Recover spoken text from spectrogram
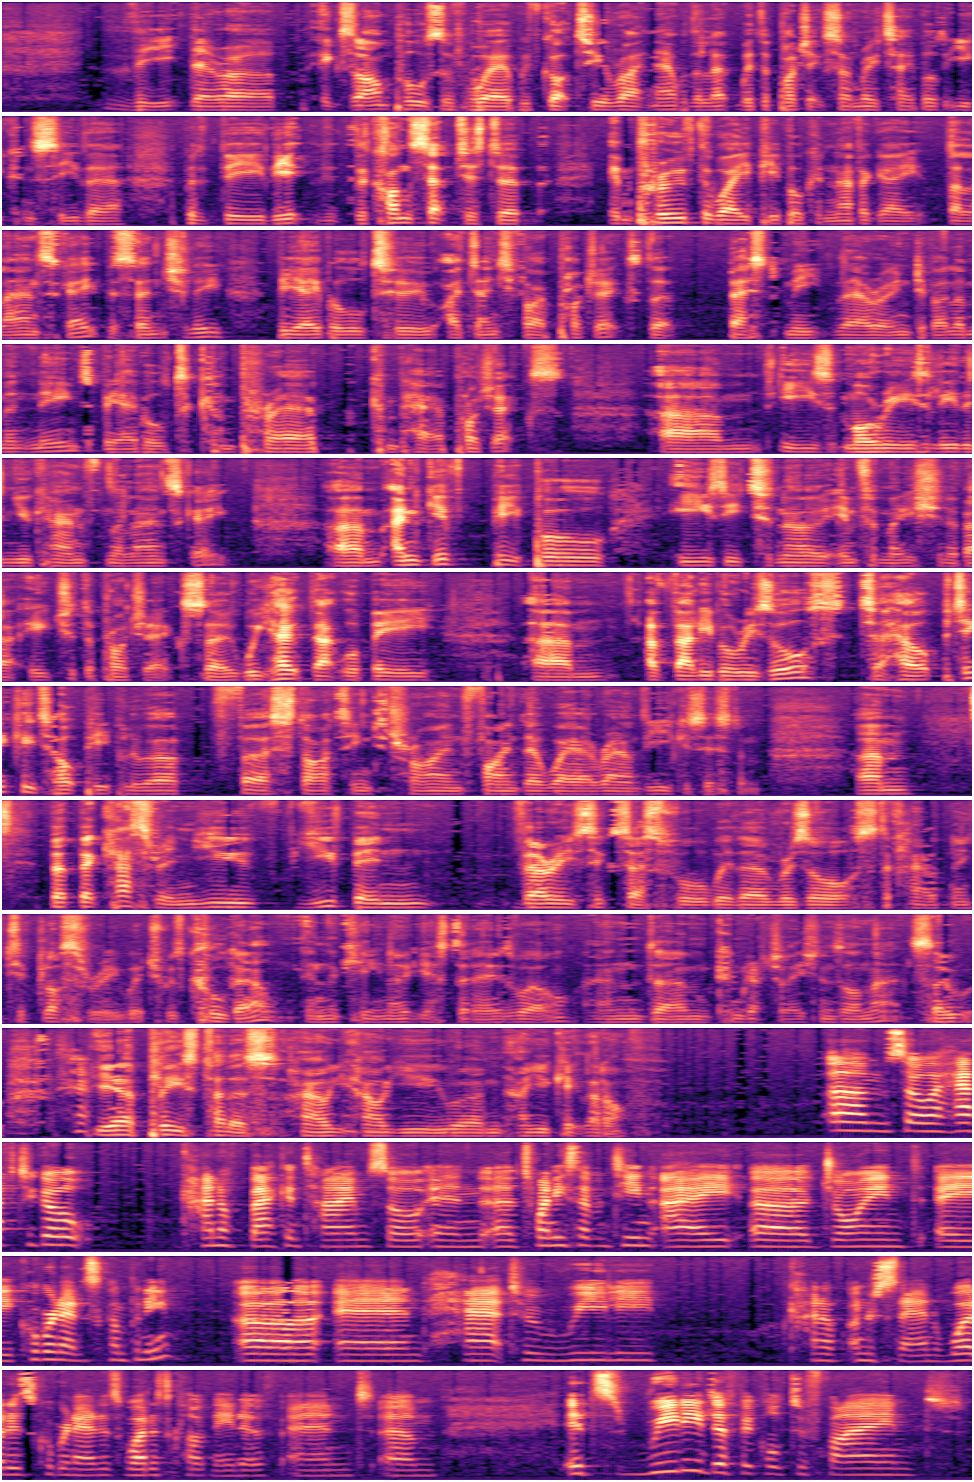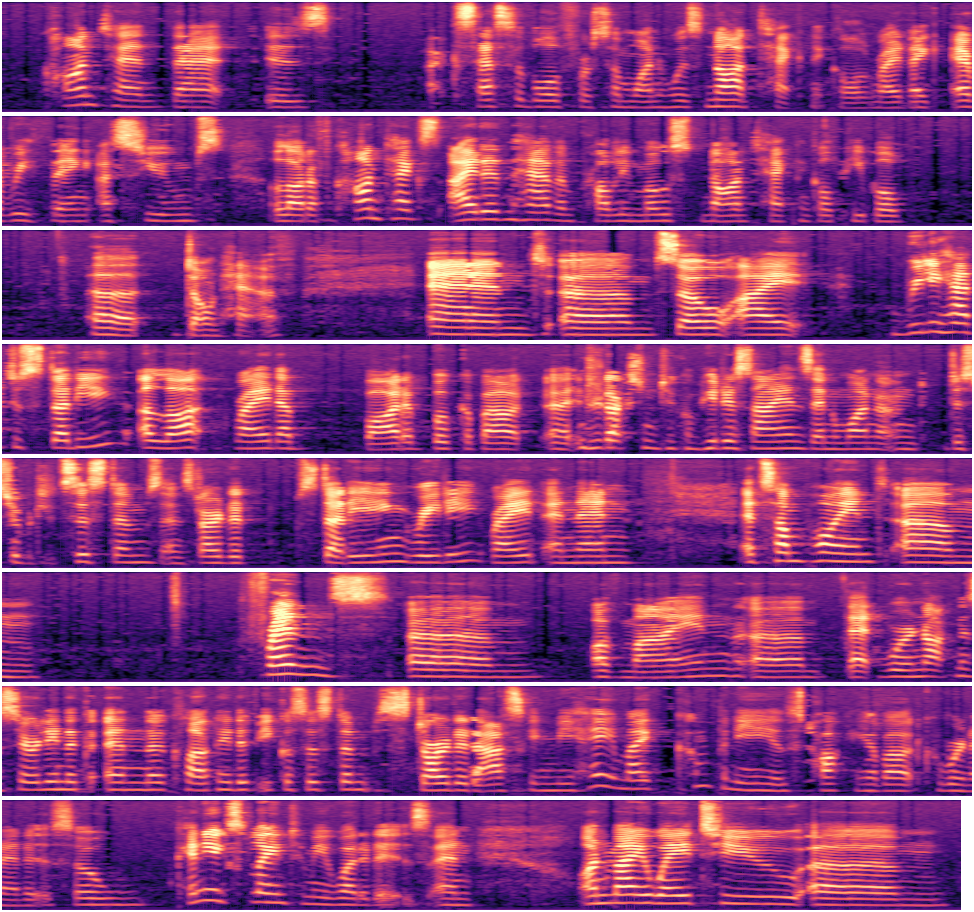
the, there are examples of where we've got to right now with the, with the project summary table that you can see there. But the, the, the concept is to improve the way people can navigate the landscape, essentially, be able to identify projects that best meet their own development needs, be able to compare, compare projects um, ease, more easily than you can from the landscape um, and give people easy to know information about each of the projects. So we hope that will be um, a valuable resource to help, particularly to help people who are first starting to try and find their way around the ecosystem. Um, but, but Catherine, you, you've been very successful with a resource, the Cloud Native Glossary, which was called out in the keynote yesterday as well, and um, congratulations on that. So, yeah, please tell us how you, how you um, how you kick that off. Um, so I have to go kind of back in time. So in uh, 2017, I uh, joined a Kubernetes company uh, and had to really kind of understand what is Kubernetes, what is cloud native, and um, it's really difficult to find content that is accessible for someone who is not technical, right? Like everything assumes a lot of context I didn't have and probably most non-technical people uh, don't have. And um, so I really had to study a lot, right? I bought a book about uh, Introduction to Computer Science and one on distributed systems and started studying really, right? And then at some point, um, friends um, of mine um, that were not necessarily in the, in the, cloud native ecosystem started asking me, hey, my company is talking about Kubernetes, so can you explain to me what it is? And on my way to um,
